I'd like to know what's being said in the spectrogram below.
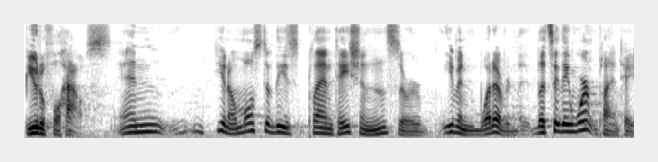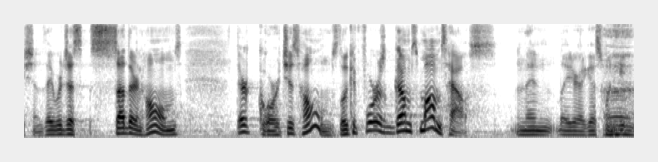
beautiful house, and you know most of these plantations, or even whatever, let's say they weren't plantations, they were just southern homes. They're gorgeous homes. Look at Forrest Gump's mom's house, and then later, I guess when he, uh,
